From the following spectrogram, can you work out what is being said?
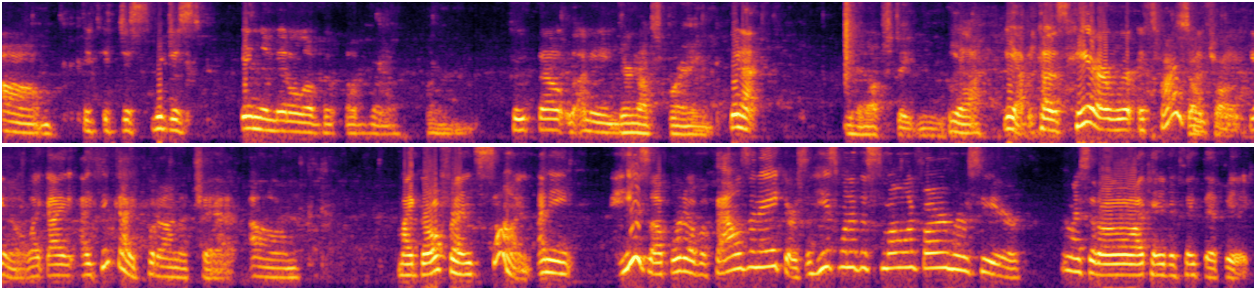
Um, it, it just we're just in the middle of the of the um, fruit belt. I mean, They're not spraying they're not. in upstate New York. Yeah, yeah. Because here we're it's farm So country. far. You know, like I I think I put on a chat. Um, my girlfriend's son. I mean, he's upward of a thousand acres, and he's one of the smaller farmers here. And I said, "Oh, I can't even think that big."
